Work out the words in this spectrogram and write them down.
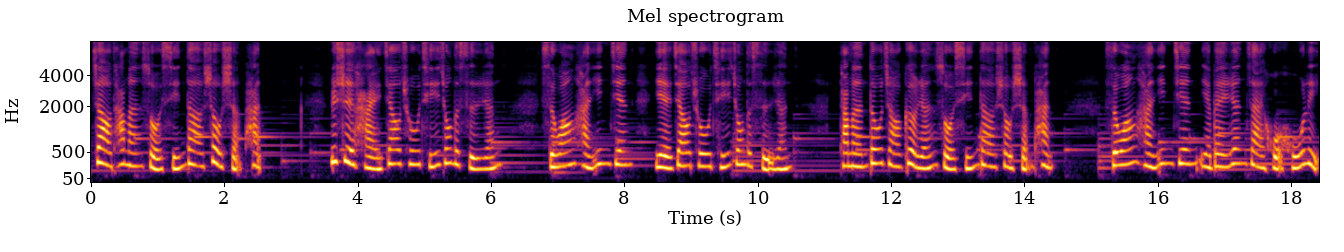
照他们所行的受审判。于是海交出其中的死人，死亡喊阴间也交出其中的死人，他们都照个人所行的受审判。死亡喊阴间也被扔在火湖里，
